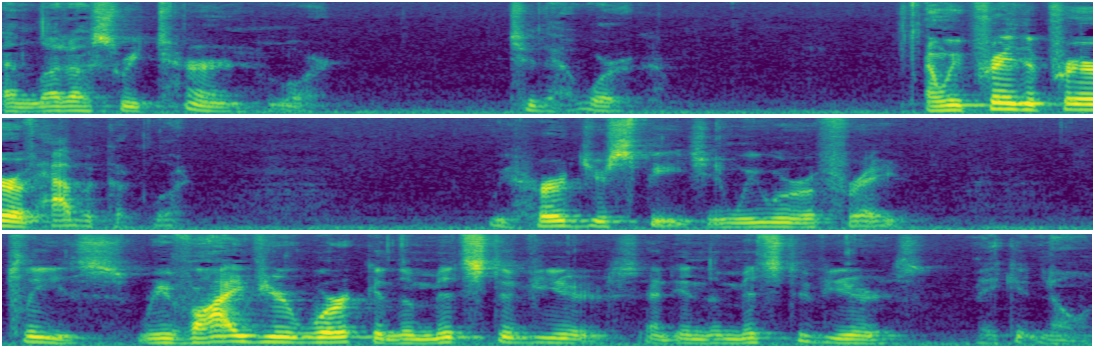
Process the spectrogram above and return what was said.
And let us return, Lord, to that work. And we pray the prayer of Habakkuk, Lord. We heard your speech and we were afraid. Please revive your work in the midst of years, and in the midst of years, make it known.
